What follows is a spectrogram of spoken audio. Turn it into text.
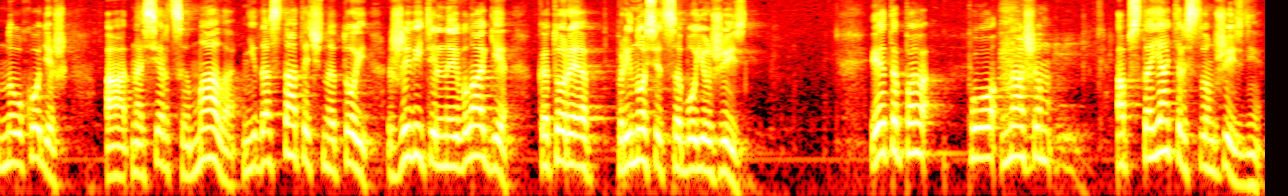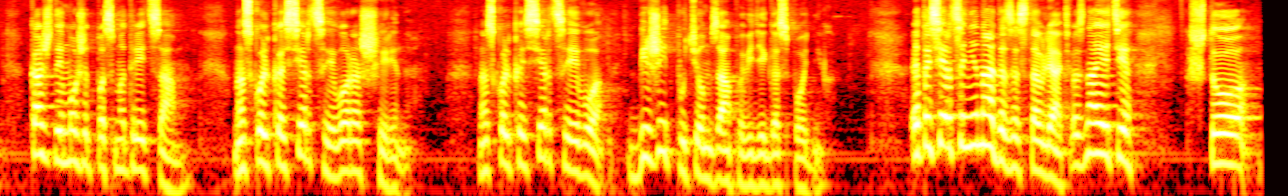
но уходишь, а на сердце мало, недостаточно той живительной влаги, которая приносит с собою жизнь. И это по, по нашим обстоятельствам жизни каждый может посмотреть сам, насколько сердце его расширено, насколько сердце его бежит путем заповедей Господних. Это сердце не надо заставлять. Вы знаете, что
